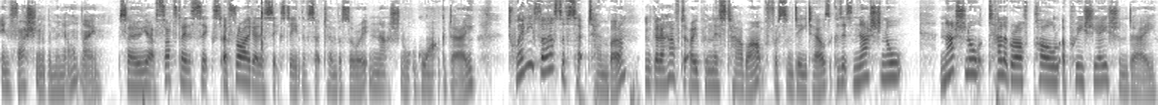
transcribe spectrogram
in fashion at the minute, aren't they? So yeah, Saturday the sixth, uh, Friday the sixteenth of September. Sorry, National Guac Day. 21st of September, I'm going to have to open this tab up for some details because it's National National Telegraph Pole Appreciation Day.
